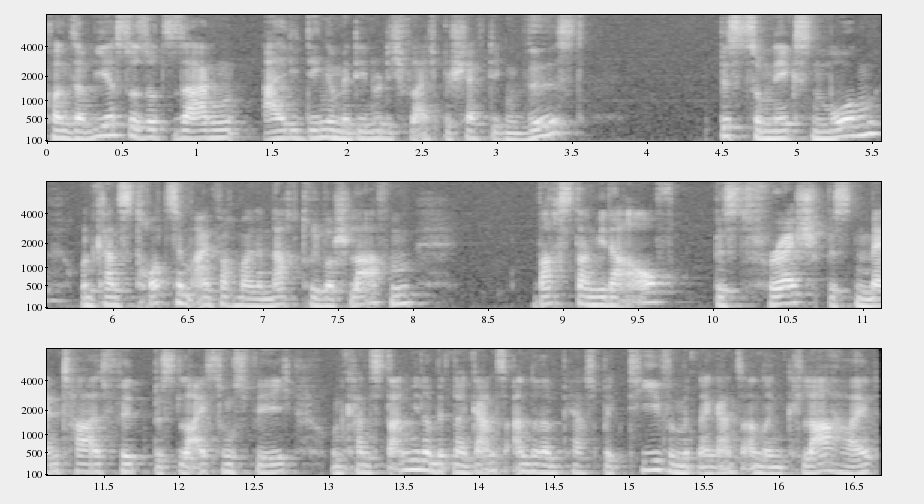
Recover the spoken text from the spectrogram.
konservierst du sozusagen all die Dinge, mit denen du dich vielleicht beschäftigen willst, bis zum nächsten Morgen und kannst trotzdem einfach mal eine Nacht drüber schlafen, wachst dann wieder auf, bist fresh, bist mental fit, bist leistungsfähig und kannst dann wieder mit einer ganz anderen Perspektive, mit einer ganz anderen Klarheit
